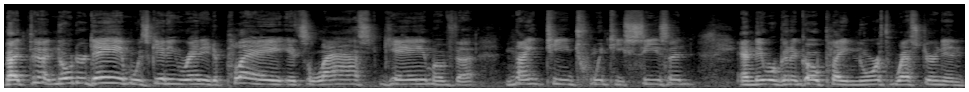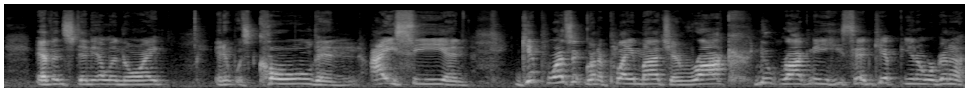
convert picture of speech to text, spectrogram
But uh, Notre Dame was getting ready to play its last game of the 1920 season, and they were going to go play Northwestern in Evanston, Illinois. And it was cold and icy, and Gipp wasn't going to play much. And Rock, Knute Rockne, he said, Gipp, you know, we're going to,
